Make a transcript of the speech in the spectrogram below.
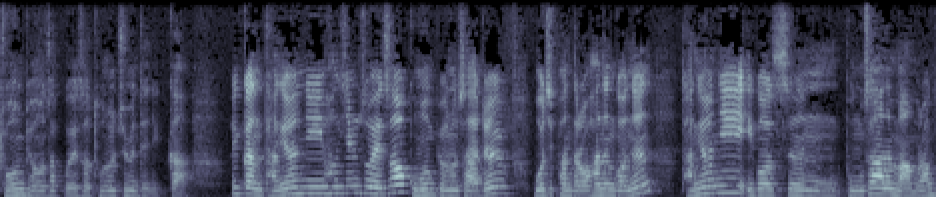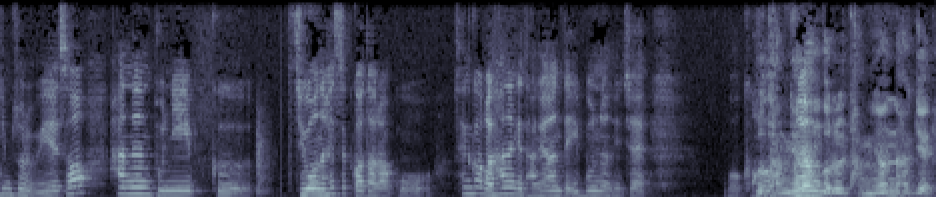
좋은 변호사 구해서 돈을 주면 되니까. 그러니까 당연히 황심소에서 고문 변호사를 모집한다고 하는 거는 당연히 이것은 봉사하는 마음으로 황심소를 위해서 하는 분이 그 지원을 했을 거다라고 생각을 하는 게 당연한데 이분은 이제 뭐그 그거 당연한 네. 거를 당연하게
